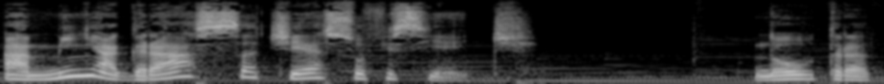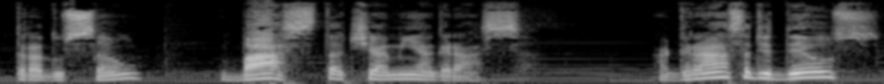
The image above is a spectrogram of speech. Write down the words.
A minha graça te é suficiente. Noutra tradução, basta-te a minha graça. A graça de Deus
